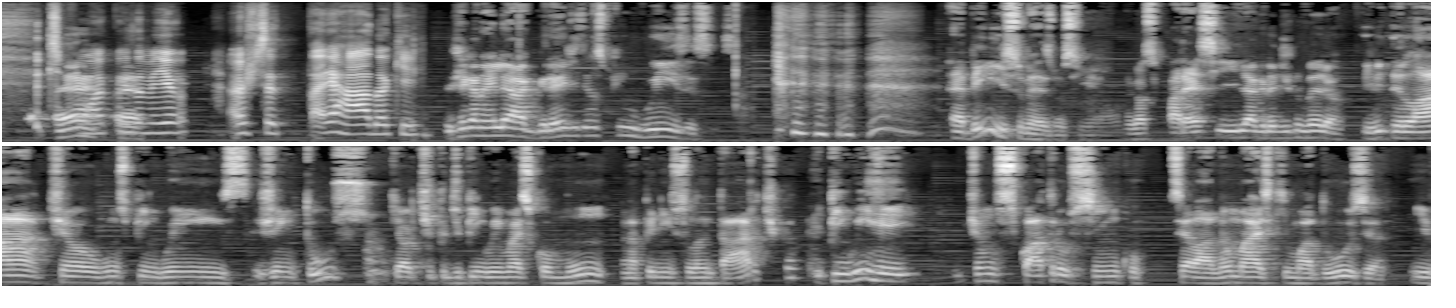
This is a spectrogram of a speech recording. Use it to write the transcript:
tipo, é, uma coisa é. meio acho que você tá errado aqui. Você chega na Ilha Grande e tem uns pinguins, assim, sabe? é bem isso mesmo, assim. É um negócio que parece Ilha Grande no verão. E, e, lá tinha alguns pinguins gentus, que é o tipo de pinguim mais comum na Península Antártica, e pinguim rei. Tinha uns quatro ou cinco, sei lá, não mais que uma dúzia. E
